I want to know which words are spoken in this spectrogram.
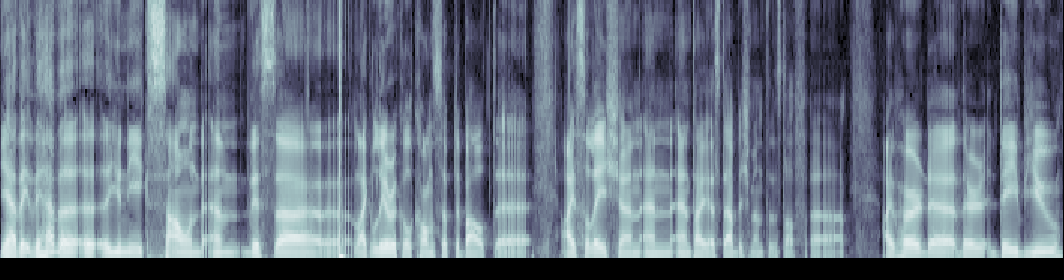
yeah, they they have a, a, a unique sound and this uh, like lyrical concept about uh, isolation and anti-establishment and stuff. Uh, I've heard uh, their debut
